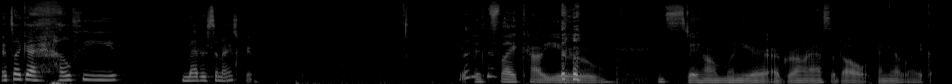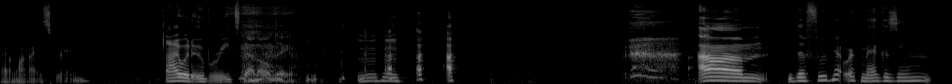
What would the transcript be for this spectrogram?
It's like a healthy medicine ice cream. Does that make It's sense? like how you stay home when you're a grown ass adult and you're like, I want ice cream. I would Uber Eats that all day. Mm-hmm. Um, the Food Network magazine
